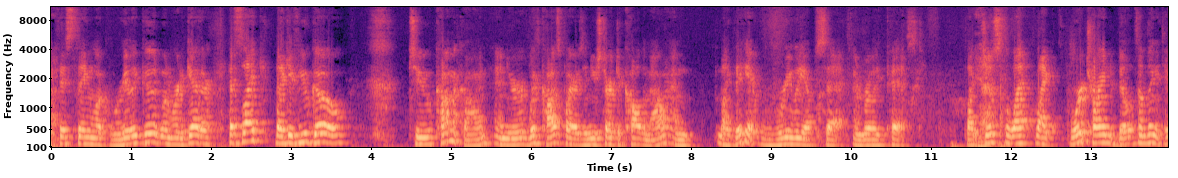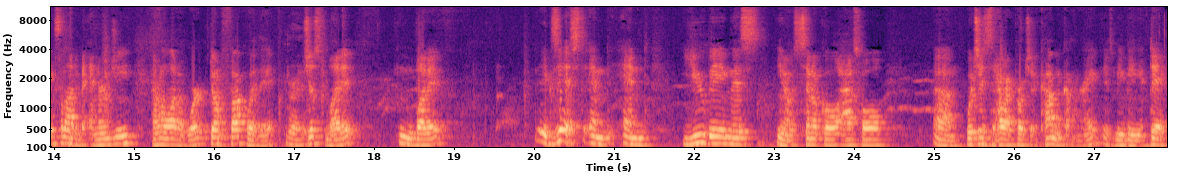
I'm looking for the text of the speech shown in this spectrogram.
make this thing look really good when we're together. It's like like if you go to Comic Con and you're with cosplayers and you start to call them out and like they get really upset and really pissed. Like Yeah. just let like we're trying to build something. It takes a lot of energy and a lot of work. Don't fuck with it. Right. Just let it let it exist. And and you being this you know cynical asshole. Um, which is how I approach it at Comic Con, right? Is me being a dick.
